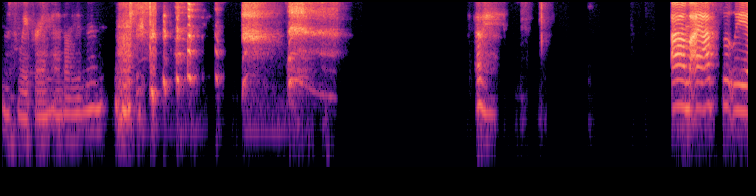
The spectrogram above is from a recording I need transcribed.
I'm just wait for Annabelle to leave the room. okay. Um, I absolutely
